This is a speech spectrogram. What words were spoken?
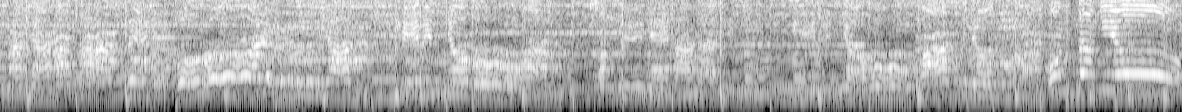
찬양하세. 오 할렐루야. 그는 여호와 전능의 하나님. 그는 여호와 치료 온 땅이여.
